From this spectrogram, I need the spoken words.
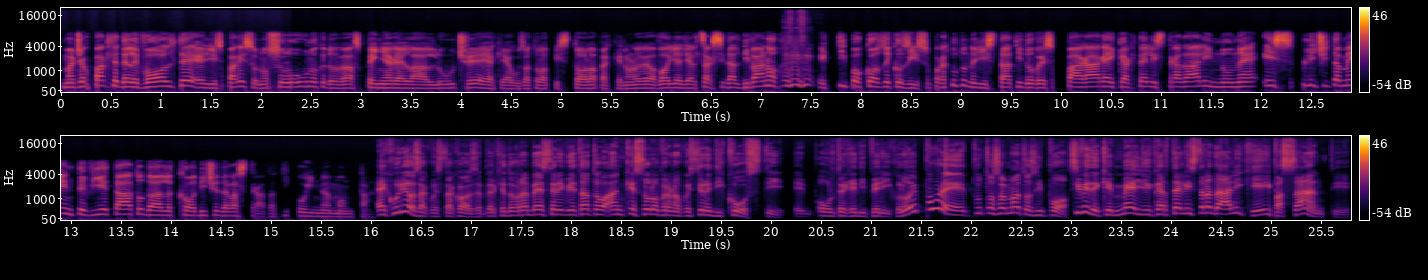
maggior parte delle volte gli spari sono solo uno che doveva spegnere la luce e che ha usato la pistola perché non aveva voglia di alzarsi dal divano e tipo cose così, soprattutto negli stati dove sparare ai cartelli stradali non è esplicitamente vietato dal codice della strada, tipo in montagna. È curiosa questa cosa perché dovrebbe essere vietato anche solo per una questione di costi, oltre che di pericolo, eppure tutto sommato si può. Si vede che meglio i cartelli stradali che i passanti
